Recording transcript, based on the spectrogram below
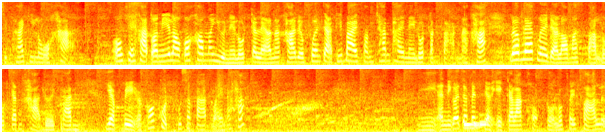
215 กิโลค่ะ โอเคค่ะ ตอนนี้เราก็เข้ามาอยู่ในรถกันแล้วนะคะ เดี๋ยวเฟิร์นจะอธิบายฟังก์ชันภายในรถต่างๆนะคะ เริ่มแรกเลยเดี๋ยวเรามาสตาร์ทรถกันค่ะ โดยการเหยียบเบรกแล้วก็กดพุชสตาร์ทไว้นะคะ นี่ อันนี้ก็จะเป็นเสียงเอกลักษณ์ของตัวรถไฟฟ้าเล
